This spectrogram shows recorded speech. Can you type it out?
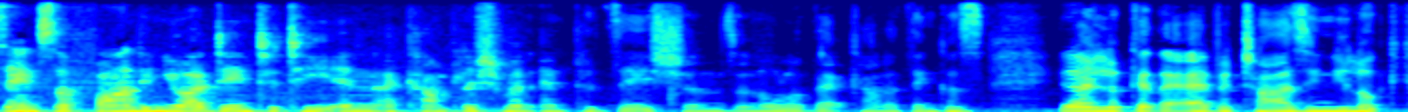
sense of finding your identity in accomplishment and possessions and all of that kind of thing. Because, you know, look at the advertising, you look,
